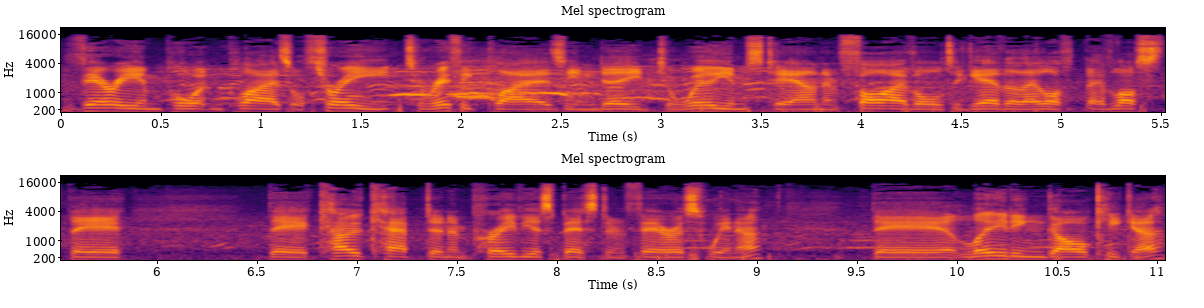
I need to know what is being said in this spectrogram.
very important players, or three terrific players indeed, to Williamstown, and five altogether, they lost, they've lost their their co-captain and previous best and fairest winner, their leading goal kicker,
